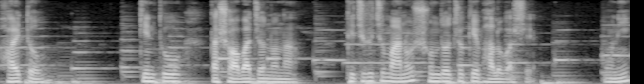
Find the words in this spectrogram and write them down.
হয়তো, কিন্তু তা সবার জন্য না। কিছু কিছু মানুষ সৌন্দর্যকে ভালোবাসে। উনি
